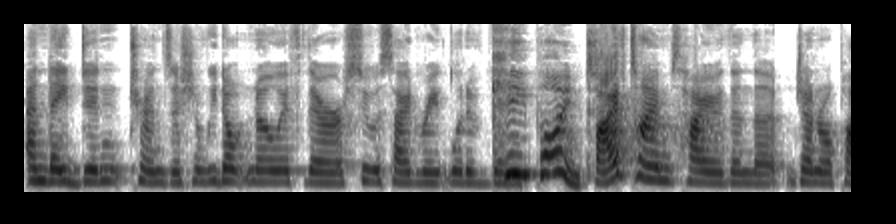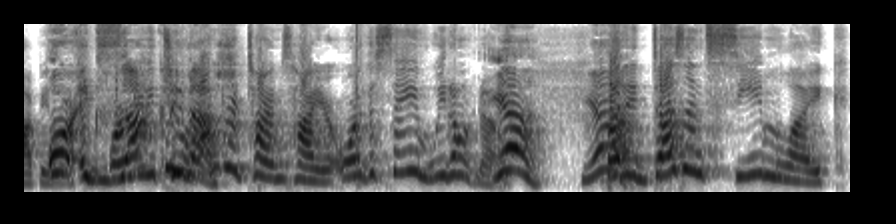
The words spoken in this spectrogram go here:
and they didn't transition. We don't know if their suicide rate would have been key point five times higher than the general population, or exactly two hundred times higher, or the same. We don't know. Yeah, yeah. But it doesn't seem like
